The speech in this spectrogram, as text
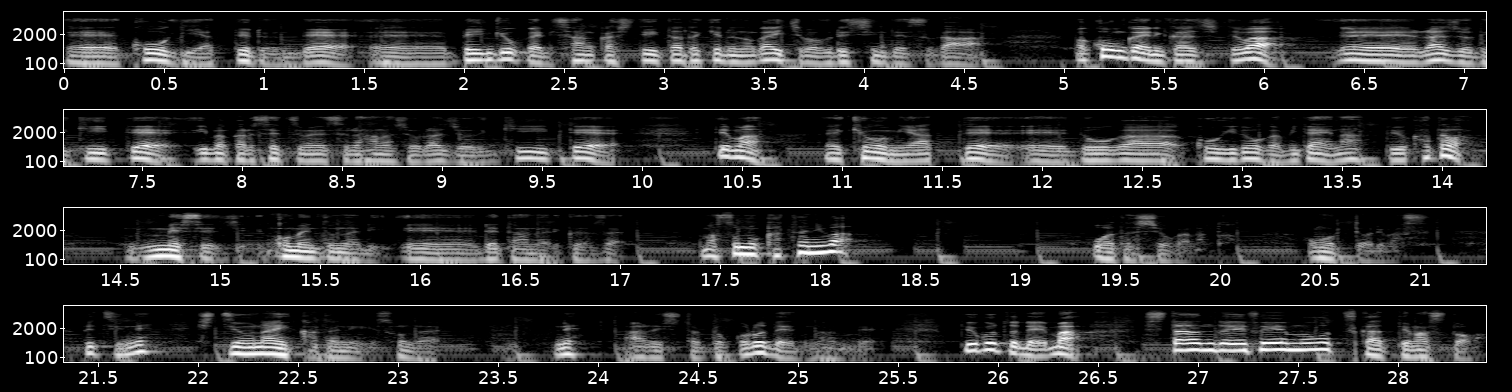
えー、講義やってるんで、えー、勉強会に参加していただけるのが一番嬉しいんですが、まあ、今回に関しては、えー、ラジオで聞いて今から説明する話をラジオで聞いてでまあ、えー、興味あって、えー、動画講義動画見たいなっていう方はメッセージコメントなり、えー、レターなりください、まあ、その方にはお渡ししようかなと思っております別にね必要ない方にそんなね、あれしたところでなんで。ということで、まあ、スタンド FM を使ってますと。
